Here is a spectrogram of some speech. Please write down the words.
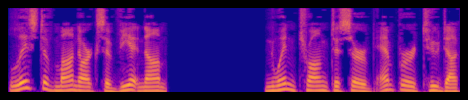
List of monarchs of Vietnam. Nguyen Truong To served Emperor Tu Duc.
